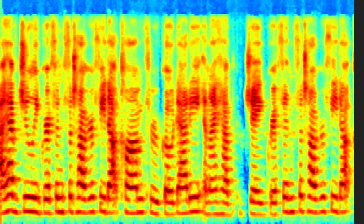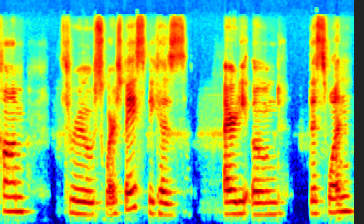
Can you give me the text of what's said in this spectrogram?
I have juliegriffinphotography.com through GoDaddy and I have jgriffinphotography.com through Squarespace because I already owned this one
